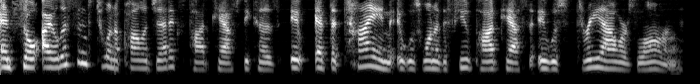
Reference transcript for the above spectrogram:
And so I listened to an apologetics podcast because it, at the time it was one of the few podcasts that it was three hours long.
